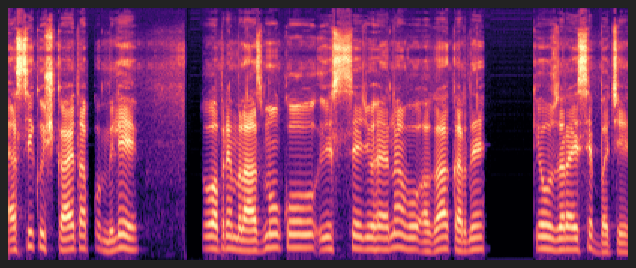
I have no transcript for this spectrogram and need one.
ایسی کوئی شکایت آپ کو ملے تو اپنے ملازموں کو اس سے جو ہے نا وہ آگاہ کر دیں کہ وہ ذرا اس سے بچے۔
